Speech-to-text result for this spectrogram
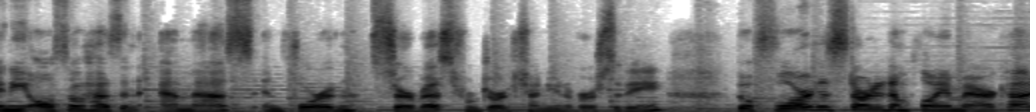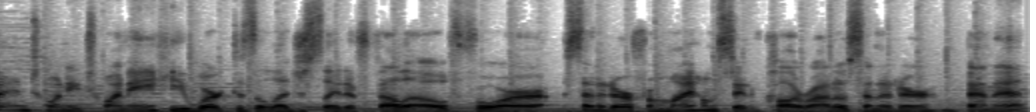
and he also has an MS in Foreign Service from Georgetown University. Before he started Employ America in 2020, he worked as a legislative fellow for Senator from my home state of Colorado, Senator Bennet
